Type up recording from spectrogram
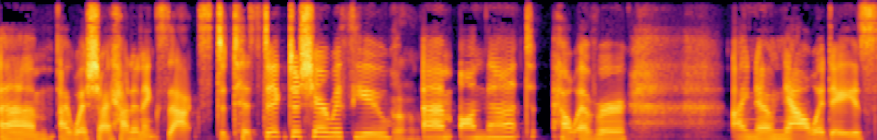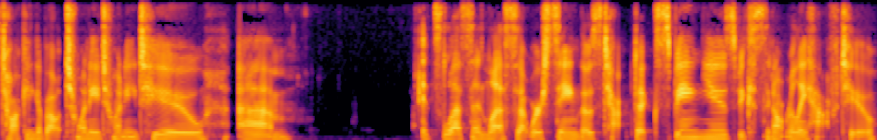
Um, I wish I had an exact statistic to share with you uh-huh. um, on that. However, I know nowadays, talking about 2022, um, it's less and less that we're seeing those tactics being used because they don't really have to.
